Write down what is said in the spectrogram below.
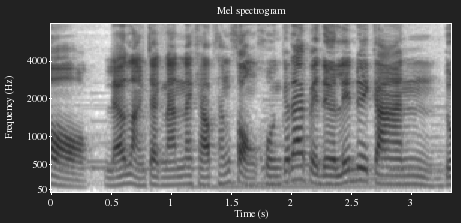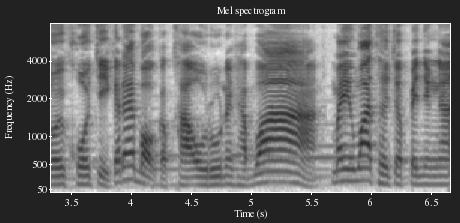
บอก แล้วหลังจากนั้นนะครับทั้งสองคนก็ได้ไปเดินเล่นด้วยกัน โดยโคจิก็ได้บอกกับคาโอรุนะครับว่า ไม่ว่าเธอจะเป็นยังไง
